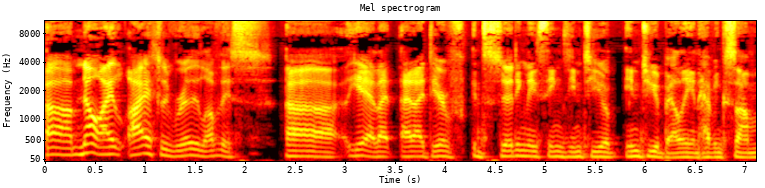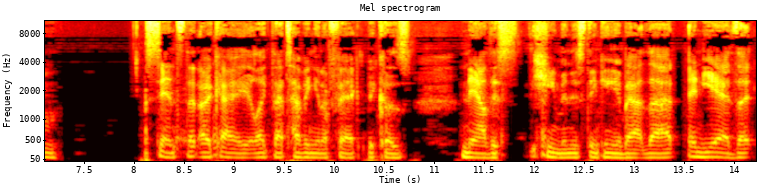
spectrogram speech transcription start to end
Um, no, I I actually really love this. Uh, yeah, that that idea of inserting these things into your into your belly and having some sense that okay, like that's having an effect because now this human is thinking about that, and yeah, that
